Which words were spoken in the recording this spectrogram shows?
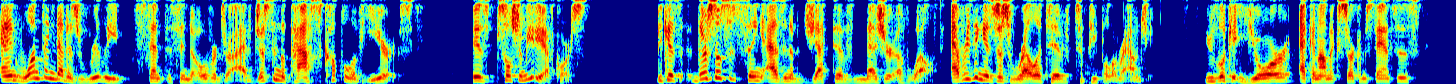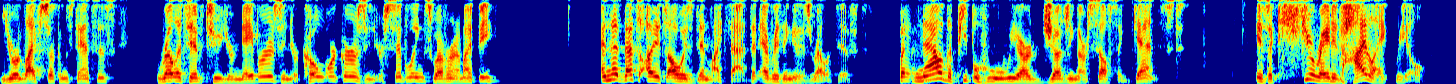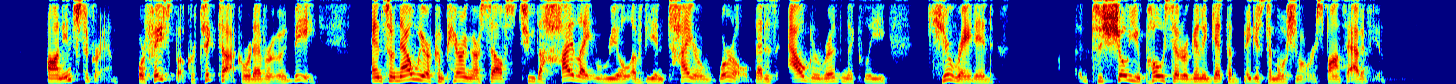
And one thing that has really sent this into overdrive just in the past couple of years is social media, of course because there's no such thing as an objective measure of wealth. Everything is just relative to people around you. You look at your economic circumstances, your life circumstances, relative to your neighbors and your coworkers and your siblings, whoever it might be. And that, that's it's always been like that, that everything is relative. But now the people who we are judging ourselves against is a curated highlight reel on Instagram or Facebook or TikTok or whatever it would be. And so now we are comparing ourselves to the highlight reel of the entire world that is algorithmically curated to show you posts that are going to get the biggest emotional response out of you.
